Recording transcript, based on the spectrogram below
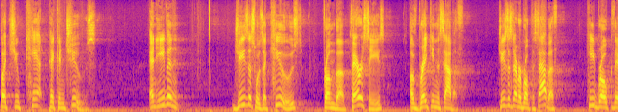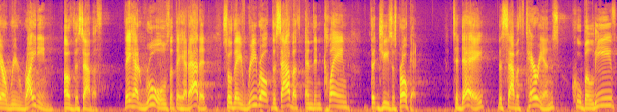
But you can't pick and choose. And even Jesus was accused from the Pharisees of breaking the Sabbath. Jesus never broke the Sabbath, he broke their rewriting of the Sabbath. They had rules that they had added, so they rewrote the Sabbath and then claimed that Jesus broke it. Today, the Sabbatarians who believe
